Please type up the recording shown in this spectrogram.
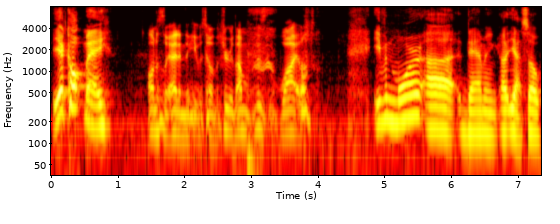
you caught me. Honestly, I didn't think he was telling the truth. I'm this is wild. Even more uh, damning, uh, yeah. So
